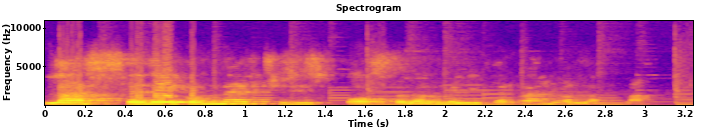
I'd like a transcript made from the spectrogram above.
L'asse dei commerci si sposta dal Mediterraneo all'Atlantico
